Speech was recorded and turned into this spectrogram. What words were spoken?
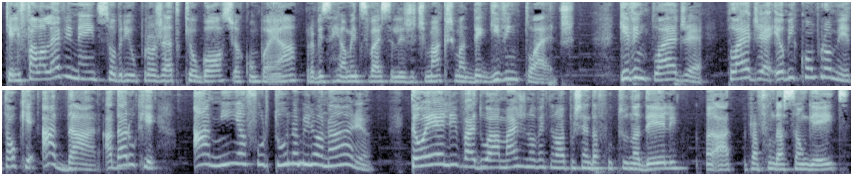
que ele fala levemente sobre o projeto que eu gosto de acompanhar, para ver se realmente vai se legitimar, que chama The Giving Pledge. Giving Pledge é Pledge é eu me comprometo ao quê? A dar. A dar o quê? A minha fortuna milionária. Então ele vai doar mais de 99% da fortuna dele para a Fundação Gates.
